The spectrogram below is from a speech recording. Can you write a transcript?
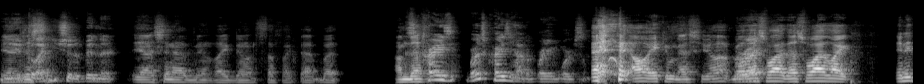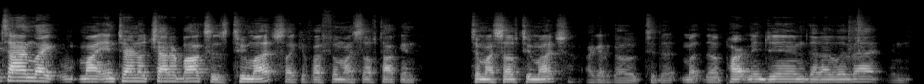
yeah, you just- like you should have been there. yeah, I shouldn't have been like doing stuff like that, but I'm It's definitely. crazy, bro. It's crazy how the brain works. oh, it can mess you up, bro. Right. That's why. That's why. Like, anytime like my internal chatterbox is too much, like if I feel myself talking to myself too much, I gotta go to the the apartment gym that I live at and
